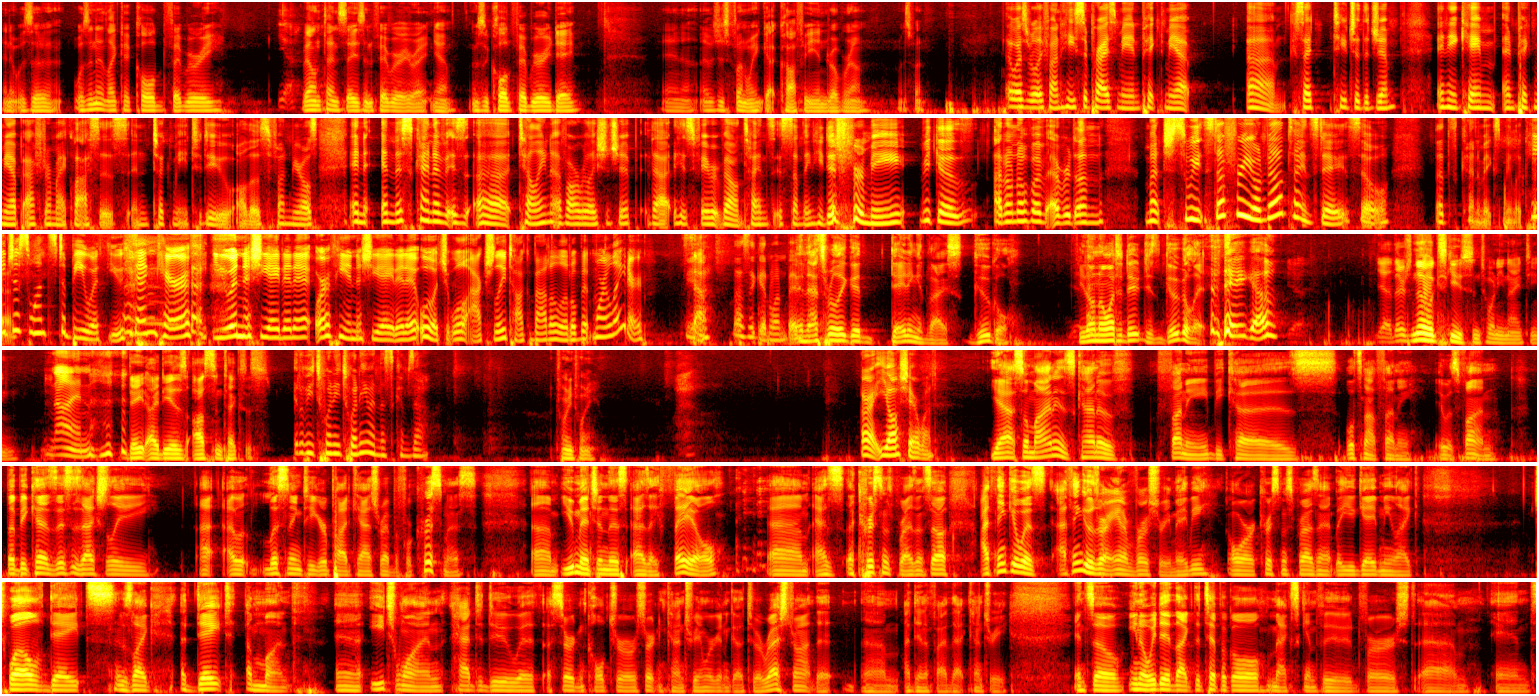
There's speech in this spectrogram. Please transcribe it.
And it was a wasn't it like a cold February Yeah. Valentine's Day is in February, right? Yeah. It was a cold February day. And uh, it was just fun. We got coffee and drove around. It was fun. It was really fun. He surprised me and picked me up because I teach at the gym, and he came and picked me up after my classes and took me to do all those fun murals. And and this kind of is uh, telling of our relationship that his favorite Valentine's is something he did for me because I don't know if I've ever done much sweet stuff for you on Valentine's Day. So that's kind of makes me look. He bad. just wants to be with you. He doesn't care if you initiated it or if he initiated it, which we'll actually talk about a little bit more later. So yeah, that's a good one, babe. And that's really good dating advice. Google. If you don't know what to do, just Google it. there you go. Yeah, there's no excuse in 2019. none. Date ideas, Austin, Texas, It'll be 2020 when this comes out. 2020. All right, y'all share one. Yeah, so mine is kind of funny because well, it's not funny. It was fun, but because this is actually I, I was listening to your podcast right before Christmas. Um, you mentioned this as a fail um, as a Christmas present. So I think it was I think it was our anniversary maybe or Christmas present, but you gave me like 12 dates. It was like a date a month. And each one had to do with a certain culture or a certain country. And we're going to go to a restaurant that um, identified that country. And so, you know, we did like the typical Mexican food first. Um, and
